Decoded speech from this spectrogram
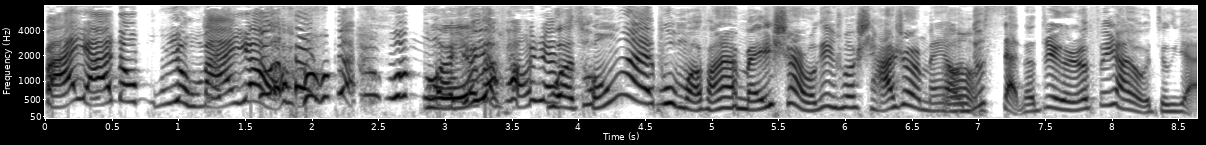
拔牙都不用麻药，我抹什么防晒？我从来不抹防晒没事儿。我跟你说啥事儿没有，嗯你就显得这个人非常有经验。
